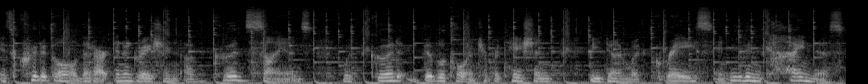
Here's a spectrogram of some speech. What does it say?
It's critical that our integration of good science with good biblical interpretation be done with grace and even kindness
